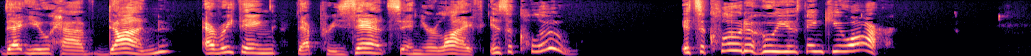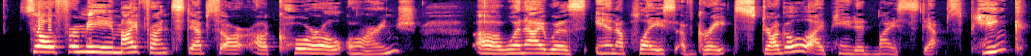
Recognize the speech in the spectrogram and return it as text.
that you have done, everything that presents in your life is a clue. It's a clue to who you think you are. So for me, my front steps are a coral orange. Uh, when I was in a place of great struggle, I painted my steps pink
